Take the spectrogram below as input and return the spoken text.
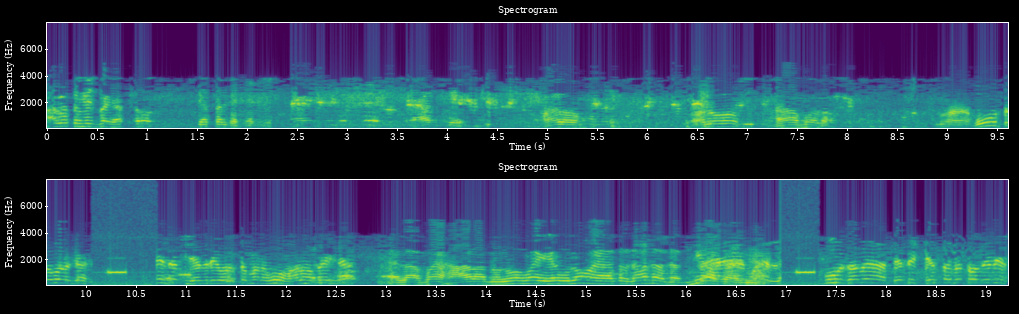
હાલો રમેશભાઈ હાથ કરો. હાલો. હાલો. હા બોલો. હા હું તમારે ક્યાં તમારે હું હાલો થાય છે? એલા ભાઈ હાળાનું ન હોય એવું ન હોય તો જાતા હતા. હું તમે તેથી કેતો નતો તેથી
